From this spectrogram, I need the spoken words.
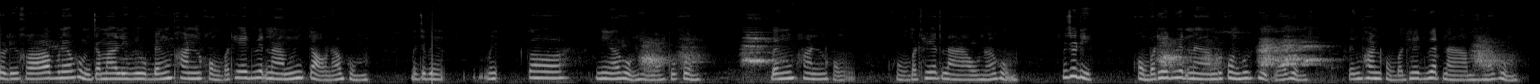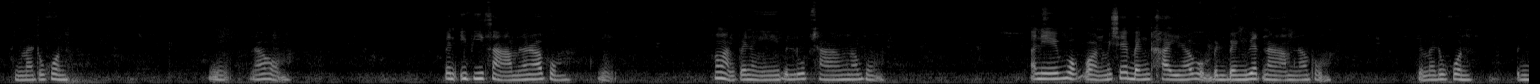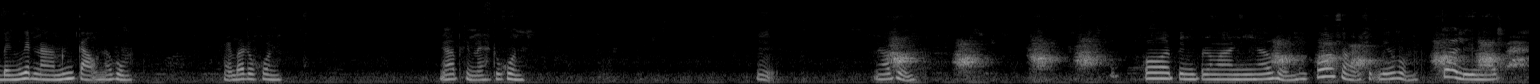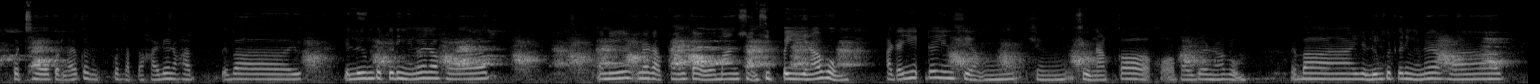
สวัสดีครับวันนี้ผมจะมารีวิวแบงค์พันของประเทศเวียดนามรุ่นเก่านะผม มันจะเป็นก็นี่ครับผมเห็นไหมทุกคนแบงค์พันของของประเทศลาวนะผม ไม่ใช่ดิของประเทศเวียดนามทุกคนพูดผิดนะผมแบงค์พันของประเทศเวียดนามนะผมเห็นไหมทุกคนนี่นะผม เป็น EP สามแล้วนะผมนี่ข้างหลังเป็นอย่างนี้เป็นรูปช้างนะผม อันนี้บอกก่อนไม่ใช่แบงค์ไทยนะผมเป็นแบงค์เวียดนามนะผม ห็นไหมทุกคน เป็นแบงค์เวียดนามรุ่นเก่านะผม เห็นป่ะทุกคน นะครับ เห็นไหมทุกคน นี่นะครับผม ก็เป็นประมาณนี้นะครับผม ก็สำหรับคลิปนี้ผม ก็ลืมครับ กดแชร์ กดไลค์ กดกด subscribe ด้วยนะครับ บ๊ายบาย อย่าลืมกดกระดิ่งกันด้วยนะครับ อันนี้ระดับความเก่าประมาณ 30 ปีนะครับผมอาจจะได้ยินเสียงเสียงสุนัขก็ขออภัยด้วยนะครับผม บ๊ายบาย อย่าลืมกดกระดิ่งด้วยนะครับ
